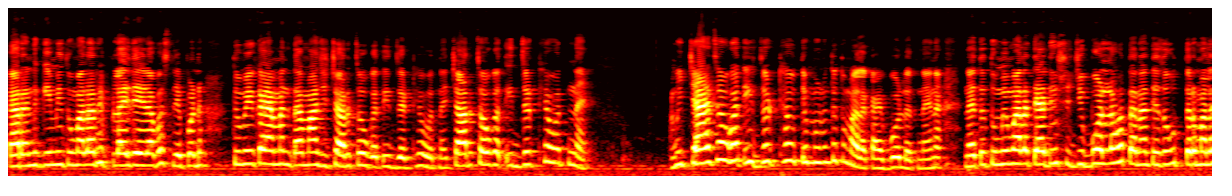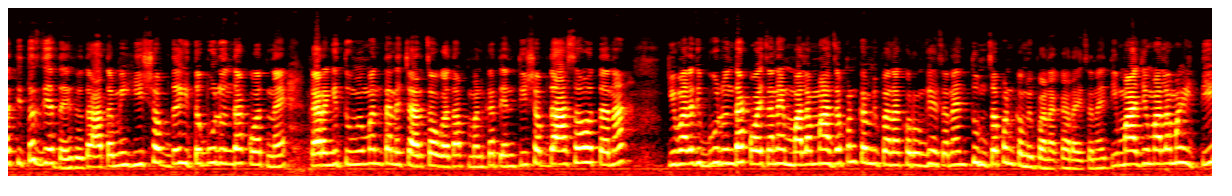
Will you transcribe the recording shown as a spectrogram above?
कारण की मी तुम्हाला रिप्लाय द्यायला बसले पण तुम्ही काय म्हणता माझी चार चौकात इज्जत ठेवत नाही. चार चौकात इज्जत ठेवत नाही. मी चार चौकात इज्जत ठेवते म्हणून तर तुम्हाला काय बोलत नाही ना. नाही तर तुम्ही मला त्या दिवशी जी बोलला होता ना त्याचं उत्तर मला तिथंच देता येत होतं. आता मी ही शब्द इथं बोलून दाखवत नाही. कारण की तुम्ही म्हणता ना चार चौकात अपमान करते. आणि ती शब्द असा होता ना की मला ती बोलून दाखवायचा नाही मला माझा पण कमीपणा करून घ्यायचा नाही आणि तुमचा पण कमीपणा करायचा नाही. ती माझी मला माहिती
